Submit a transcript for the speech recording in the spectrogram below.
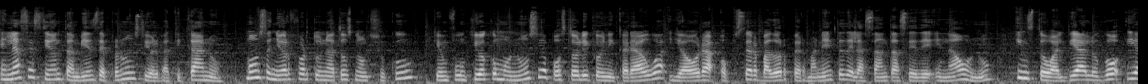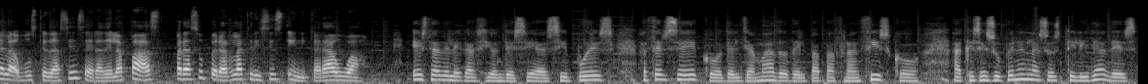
En la sesión también se pronunció el Vaticano. Monseñor Fortunatos Nonchuku, quien fungió como nuncio apostólico en Nicaragua y ahora observador permanente de la Santa Sede en la ONU, instó al diálogo y a la búsqueda sincera de la paz para superar la crisis en Nicaragua. Esta delegación desea, así pues, hacerse eco del llamado del Papa Francisco a que se superen las hostilidades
